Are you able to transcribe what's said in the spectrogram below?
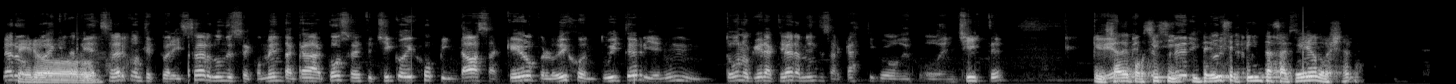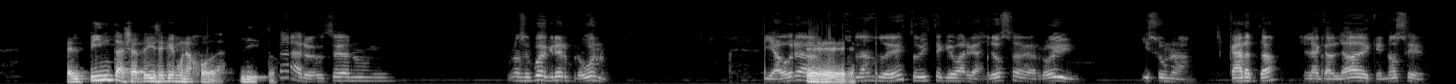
Claro, pero... hay que también saber contextualizar dónde se comenta cada cosa. Este chico dijo pintaba saqueo, pero lo dijo en Twitter y en un tono que era claramente sarcástico o, en chiste. Y ya de por sí, si te dice pinta saqueo, el pinta ya te dice que es una joda, listo. Claro, o sea, no, no se puede creer, pero bueno, y ahora, eh, hablando de esto, viste que Vargas Llosa agarró y hizo una carta en la que hablaba de que no se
